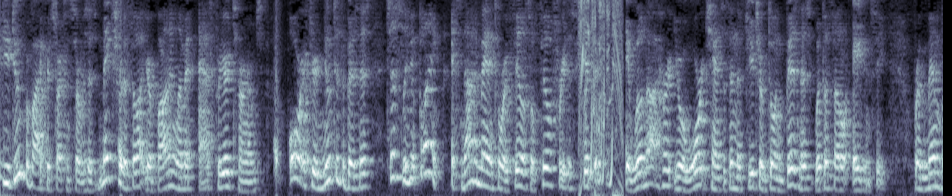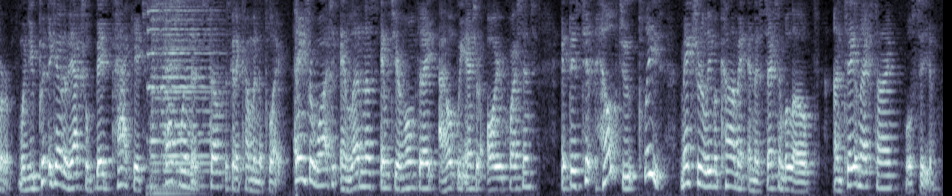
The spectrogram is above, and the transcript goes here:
If you do provide construction services, make sure to fill out your bonding limit as per your terms. Or if you're new to the business, just leave it blank. It's not a mandatory field, so feel free to skip it. It will not hurt your award chances in the future of doing business with a federal agency. Remember, when you put together the actual bid package, that's when the stuff is going to come into play. Thanks for watching and letting us into your home today. I hope we answered all your questions. If this tip helped you, please make sure to leave a comment in the section below. Until next time, we'll see you.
